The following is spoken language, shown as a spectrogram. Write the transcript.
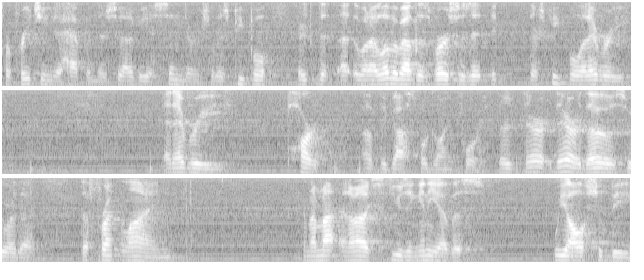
For preaching to happen, there's got to be a sender. So there's people. There, the, uh, what I love about this verse is that it, there's people at every at every part of the gospel going forth. There, there, there are those who are the, the front line, and I'm not, and I'm not excusing any of us. We all should be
